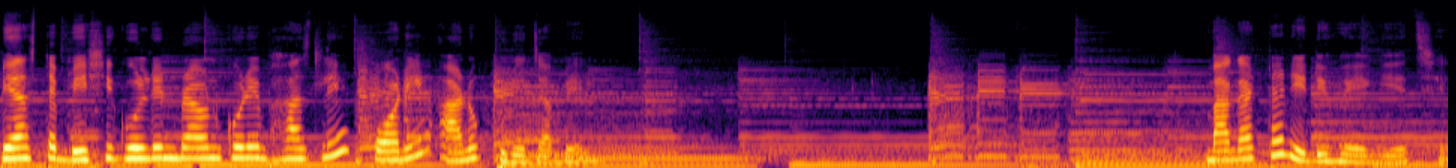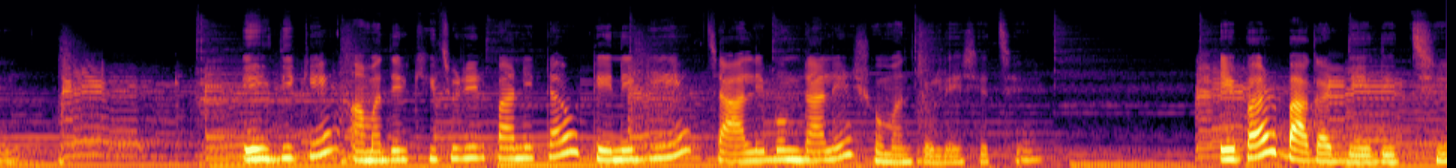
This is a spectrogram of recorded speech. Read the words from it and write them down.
পেঁয়াজটা বেশি গোল্ডেন ব্রাউন করে ভাজলে পরে আরও পুড়ে যাবে। বাগারটা রেডি হয়ে গিয়েছে। এইদিকে আমাদের খিচুড়ির পানিটাও টেনে গিয়ে চাল এবং ডালের সমান চলে এসেছে। এবার বাগার দিয়ে দিচ্ছি।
